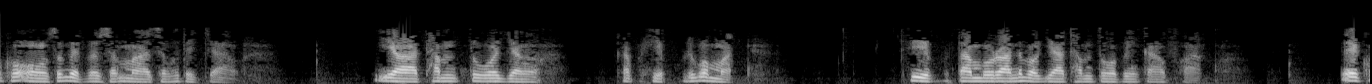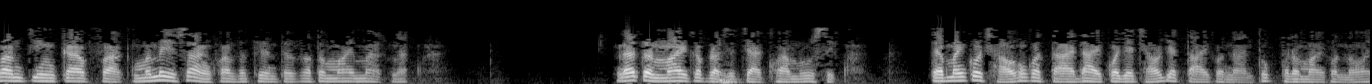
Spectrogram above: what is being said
กขององค์สมเด็จพระสัมมาสัมพุทธเจ้า อย่าทำตัวอย่างกับเห็บหรือว่าหมัด ที่ตามโบราณท่านบอกอย่าทำตัวเป็นกาฝาก แต่ความจริงกาฝากมันไม่สร้างความสะเทือนต่อต้นไม้มากนัก และต้นไม้ก็ปราศจากความรู้สึก แต่มันก็เฉา มันก็ตายได้ กว่าจะเฉาจะตายก็นาน ทุกทรมานก็น้อย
